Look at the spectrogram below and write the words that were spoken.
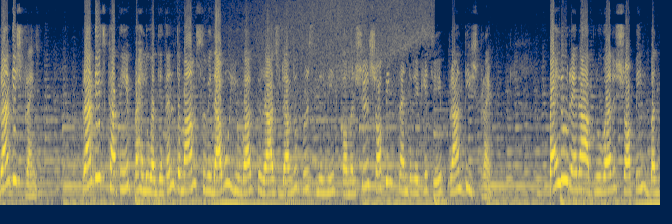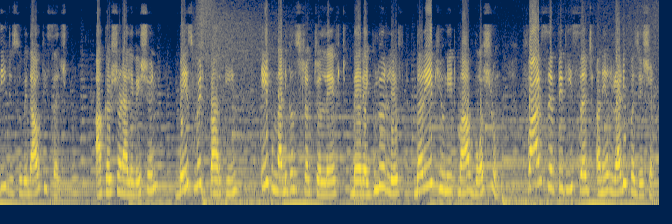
પ્રાંતિજ પ્રાઇમ પ્રાંતિજ ખાતે પહેલું અદ્યતન તમામ સુવિધાઓ યુવક, રાજ ડેવલપર્સ નિર્મિત કોમર્શિયલ શોપિંગ સેન્ટર એટલે કે પ્રાંતિજ પ્રાઇમ પહેલું રેરા અપ્રુવર શોપિંગ બધી જ સુવિધાઓથી સજ્જ. આકર્ષણ એલિવેશન બેઝમેન્ટ પાર્કિંગ એક મેડિકલ સ્ટ્રક્ચર લિફ્ટ બે રેગ્યુલર લિફ્ટ દરેક યુનિટમાં વોશરૂમ ફાયર સેફટીથી સજ્જ અને રેડી પોઝિશન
